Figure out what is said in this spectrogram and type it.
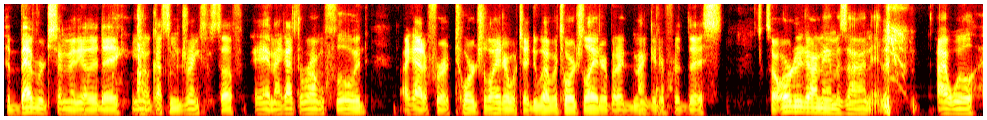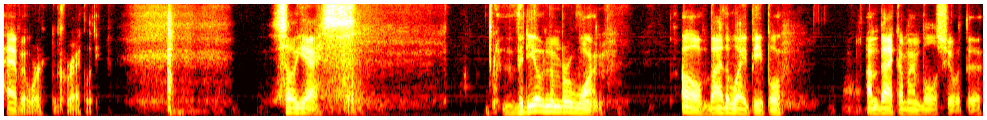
the beverage center the other day, you know, got some drinks and stuff, and I got the wrong fluid. I got it for a torch lighter, which I do have a torch lighter, but I did not get it for this. So I ordered it on Amazon and I will have it working correctly. So, yes, video number one. Oh, by the way, people, I'm back on my bullshit with the,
